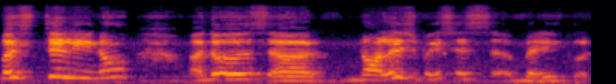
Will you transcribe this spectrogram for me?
But still, you know, uh, those uh, knowledge bases are very good.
